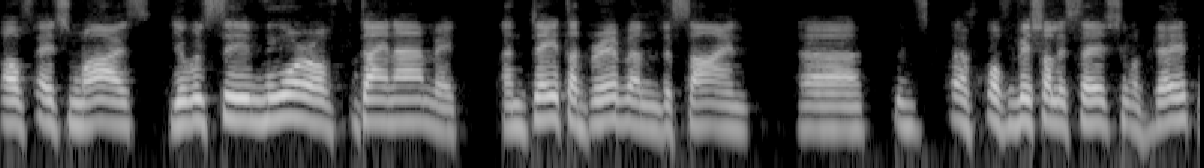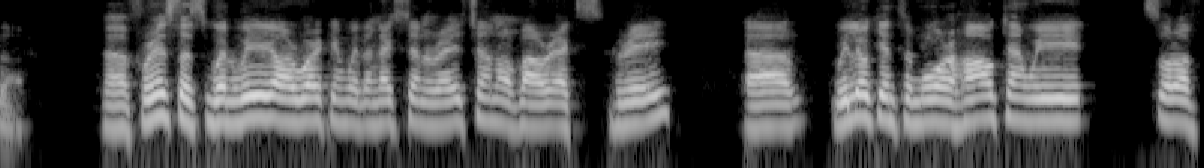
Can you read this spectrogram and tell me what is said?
of HMIs, you will see more of dynamic and data-driven design uh, of visualization of data. Uh, for instance, when we are working with the next generation of our X3, uh, we look into more how can we sort of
